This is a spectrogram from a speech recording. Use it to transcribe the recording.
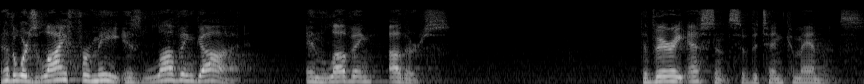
In other words, life for me is loving God and loving others. The very essence of the Ten Commandments.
